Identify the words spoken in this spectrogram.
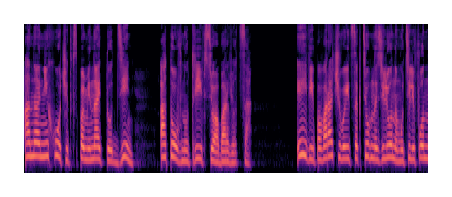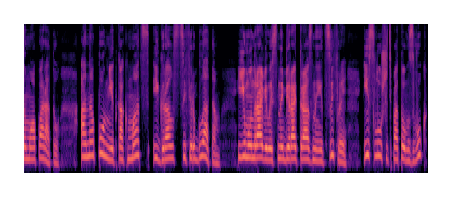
она не хочет вспоминать тот день, а то внутри все оборвется. Эйви поворачивается к темно-зеленому телефонному аппарату. Она помнит, как Мац играл с циферблатом. Ему нравилось набирать разные цифры и слушать потом звук,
